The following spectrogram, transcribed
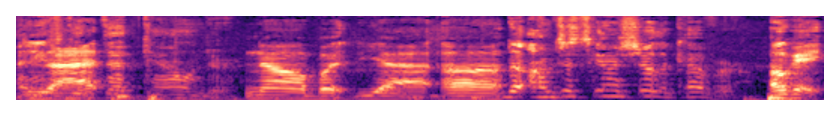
I do that. that calendar. No, but yeah. Uh, No, I'm just gonna show the cover. Okay.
